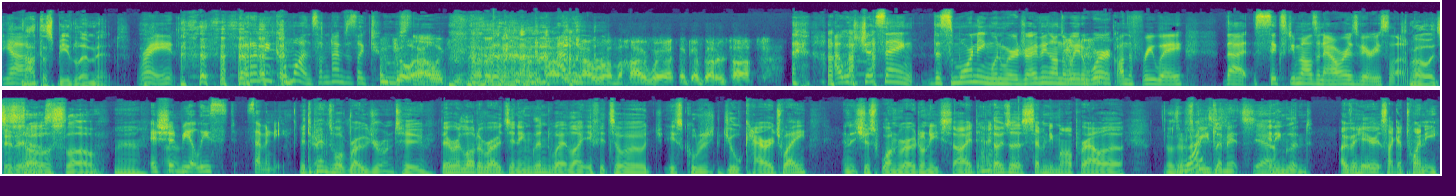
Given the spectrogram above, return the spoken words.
Yeah, Not the speed limit. right. But I mean, come on. Sometimes it's like too Until slow. Alex is not at 200 miles an hour on the highway, I think I've got her topped. I was just saying this morning when we were driving on the way to work on the freeway that 60 miles an hour is very slow. Oh, it's It so is. slow. It should be um, at least 70. It depends what road you're on too. There are a lot of roads in England where, like, if it's a, it's called a dual carriageway, and it's just one road on each side. Those are 70 mile per hour Those are speed nice. limits Yeah. in England. Over here, it's like a 20.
